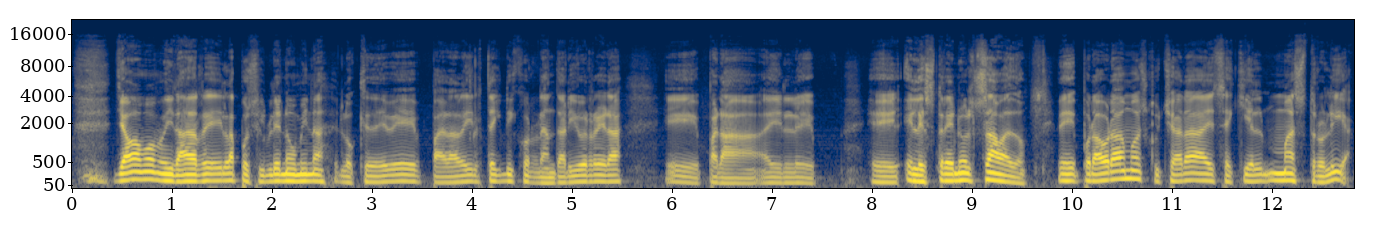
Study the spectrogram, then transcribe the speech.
ya vamos a mirar eh, la posible nómina, lo que debe parar el técnico Hernandario Herrera eh, para el, eh, el estreno el sábado. por ahora vamos a escuchar a Ezequiel Mastrolía,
